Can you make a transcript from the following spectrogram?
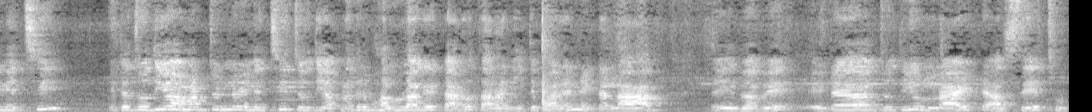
এনেছি। এটা যদিও আমার জন্য এনেছি, যদি আপনাদের ভালো লাগে কারও, তারা নিতে পারেন। এটা লাভ এইভাবে। এটা যদিও লাইট আছে, ছোট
